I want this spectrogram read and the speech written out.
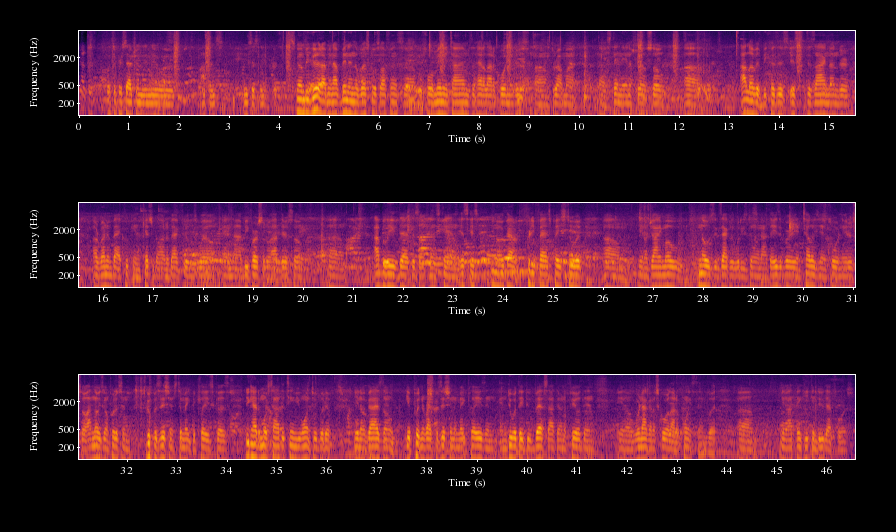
What's your perception of the new uh, offense, new system? It's going to be good. I mean, I've been in the West Coast offense uh, before many times. I had a lot of coordinators um, throughout my uh, stint in the NFL. So uh, I love it because it's, it's designed under a running back who can catch the ball in the backfield as well and uh, be versatile out there. So um, I believe that this offense can. It's, it's you know got a pretty fast pace to it. Um, you know Johnny Mo knows exactly what he's doing out there. He's a very intelligent coordinator, so I know he's going to put us in good positions to make the plays because you can have the most talented team you want to, but if you know guys don't get put in the right position to make plays and, and do what they do best out there on the field, then you know we're not going to score a lot of points then. But um, you know, I think he can do that for us.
